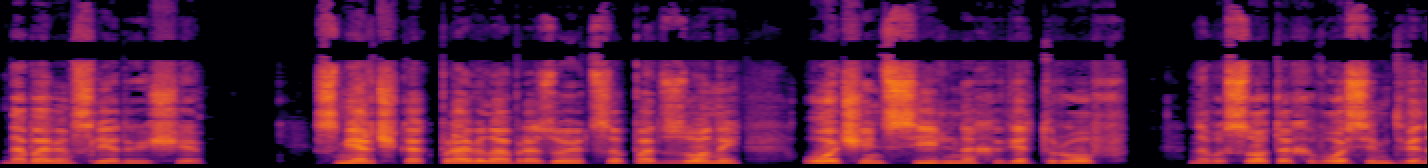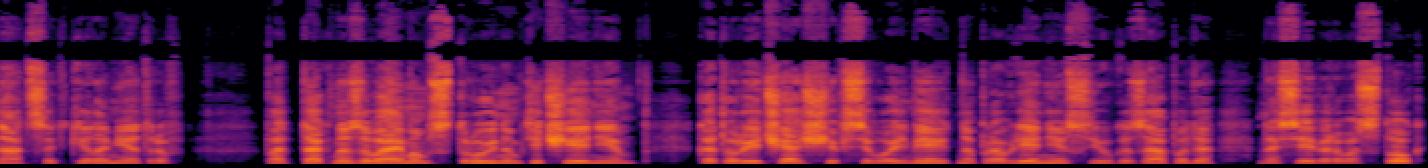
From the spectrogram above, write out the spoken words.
добавим следующее. Смерч, как правило, образуется под зоной очень сильных ветров на высотах 8-12 километров, под так называемым струйным течением, которое чаще всего имеет направление с юго-запада на северо-восток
